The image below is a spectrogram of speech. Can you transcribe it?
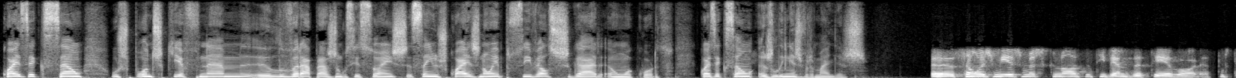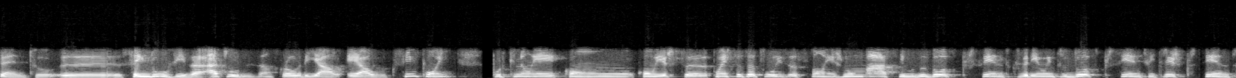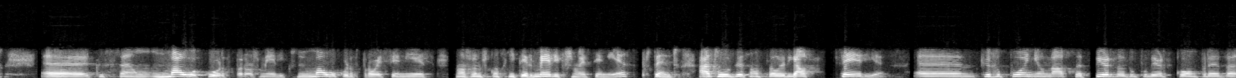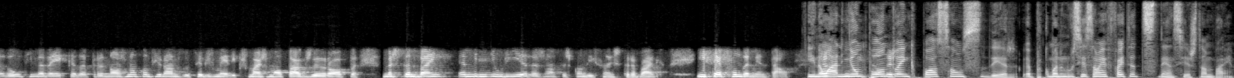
quais é que são os pontos que a FNAM levará para as negociações sem os quais não é possível chegar a um acordo? Quais é que são as linhas vermelhas? Uh, são as mesmas que nós tivemos até agora. Portanto, uh, sem dúvida, a atualização salarial é algo que se impõe, porque não é com, com, este, com estas atualizações no máximo de 12%, que variam entre 12% e 3%, uh, que são um mau acordo para os médicos e um mau acordo para o SNS, nós vamos conseguir ter médicos no SNS, portanto, a atualização salarial séria que reponham nossa perda do poder de compra da, da, última década para nós não continuarmos a ser os médicos mais mal pagos da Europa, mas também a melhoria das nossas condições de trabalho. Isso é fundamental. E não há nenhum ponto em que possam ceder, é porque uma negociação é feita de cedências também.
